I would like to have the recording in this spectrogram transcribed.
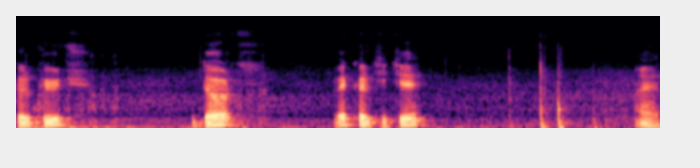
43 4 ve 42 Evet.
